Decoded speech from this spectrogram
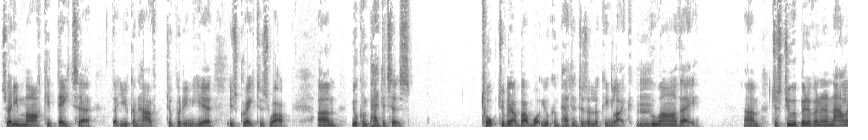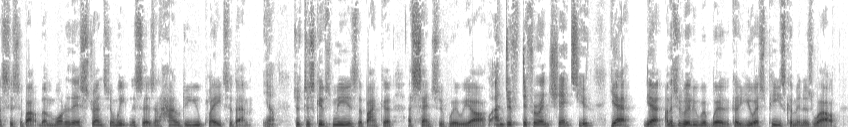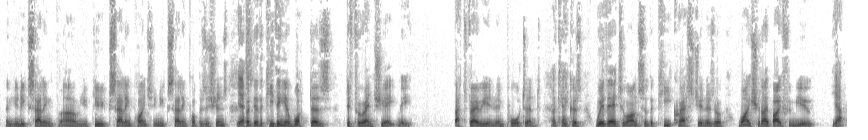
So any market data that you can have to put in here is great as well. Um, your competitors. Talk to me about what your competitors are looking like. Who are they? Um, just do a bit of an analysis about them. What are their strengths and weaknesses, and how do you play to them? Yeah. So it just gives me, as the banker, a sense of where we are. And dif- differentiates you? Yeah, yeah, and this is really where, where the kind of USPs come in as well, and unique selling, uh, unique selling points, unique selling propositions. Yes. But the, the key thing here, what does differentiate me? That's very important. Okay. Because we're there to answer the key question: is why should I buy from you? Yeah.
